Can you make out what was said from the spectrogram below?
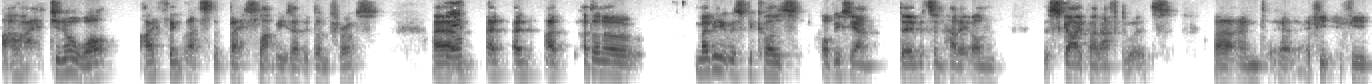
Ah, do you know what? I think that's the best lap he's ever done for us. Um, Yeah. And, and I, I don't know, maybe it was because obviously Ant Davidson had it on the Sky pad afterwards. Uh, and uh, if you if you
